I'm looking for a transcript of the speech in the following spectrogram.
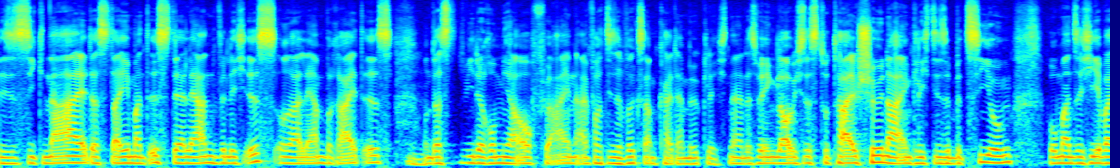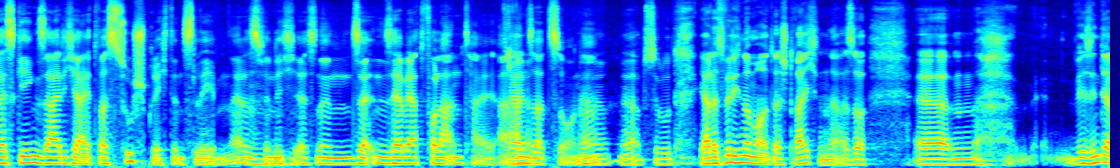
dieses Signal, dass da jemand ist, der lernwillig ist oder lernbereit ist mhm. und das wiederum ja auch für einen einfach diese Wirksamkeit ermöglicht. Ne? Deswegen glaube ich, ist es total schöner eigentlich diese Beziehung, wo man sich jeweils gegenseitig ja etwas zuspricht ins Leben. Ne? Das mhm. finde ich ist ein sehr, ein sehr, wertvoller Anteil, äh, ja, Ansatz so. Ne? Ja, ja, absolut. Ja, das will ich nochmal unterstreichen. Ne? Also ähm, wir sind ja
